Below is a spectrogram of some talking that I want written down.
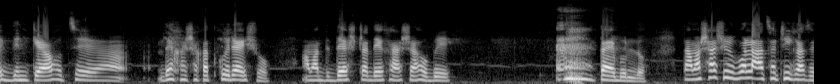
একদিন কে হচ্ছে দেখা সাক্ষাৎ করে আইসো আমাদের দেশটা দেখে আসা হবে। তাই বলল। তা আমার শাশুড়ি বলে আচ্ছা ঠিক আছে,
